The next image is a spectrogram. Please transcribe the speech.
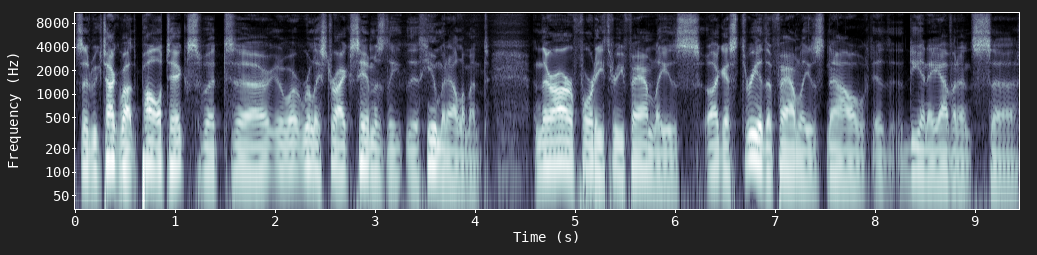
said we talk about the politics, but uh, you know, what really strikes him is the, the human element. And there are 43 families, well, I guess three of the families now, uh, DNA evidence uh,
